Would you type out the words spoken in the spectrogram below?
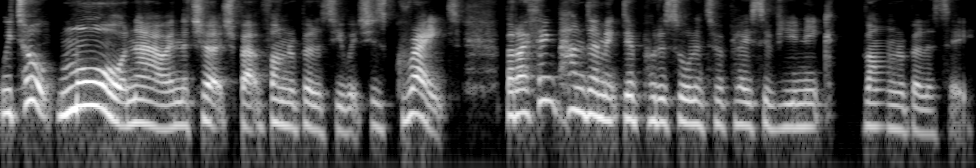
we talk more now in the church about vulnerability which is great but i think pandemic did put us all into a place of unique vulnerability.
